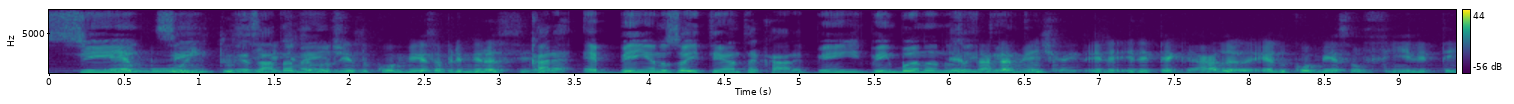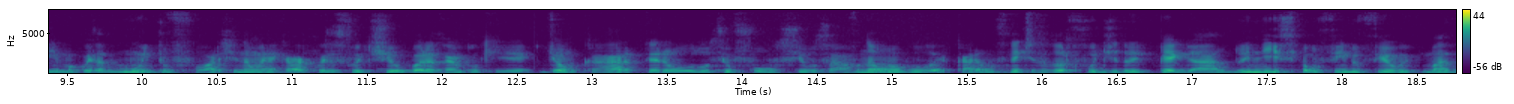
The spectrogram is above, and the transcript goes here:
Sim, é muito sim, exatamente. desde o começo, a primeira cena. Cara, é bem anos 80, cara. É bem, bem banda anos exatamente, 80. cara. Ele, ele é pegado, é do começo ao fim, ele tem uma coisa muito forte, não é aquela coisa sutil, por exemplo, que John Carter ou Lúcio Fulci usavam. Não, é, cara, é um sintetizador fudido e pegado do início ao fim do filme, mas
